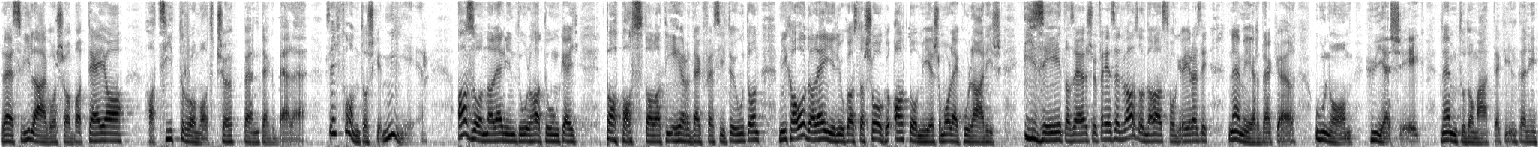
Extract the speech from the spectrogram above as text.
lesz világosabb a teja, ha citromot csöppentek bele? Ez egy fontos kérdés. Miért? Azonnal elindulhatunk egy tapasztalati érdekfeszítő úton, míg ha oda leírjuk azt a sok atomi és molekuláris izét az első fejezetben, azonnal azt fogja érezni, nem érdekel, unom, hülyeség, nem tudom áttekinteni.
